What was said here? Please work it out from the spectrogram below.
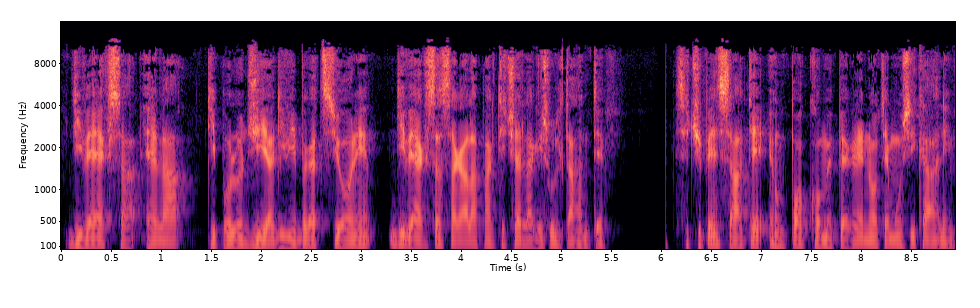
Diversa è la tipologia di vibrazione, diversa sarà la particella risultante. Se ci pensate è un po' come per le note musicali.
